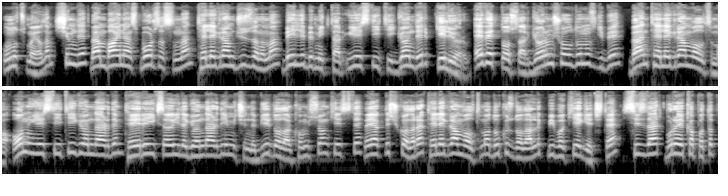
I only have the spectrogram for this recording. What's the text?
unutmayalım. Şimdi ben Binance borsasından Telegram cüzdanıma belli bir miktar USDT gönderip geliyorum. Evet dostlar görmüş olduğunuz gibi ben Telegram wallet'ıma 10 USDT gönderdim. TRX ağı ile gönderdiğim için de 1 dolar komisyon kesti ve yaklaşık olarak Telegram wallet'ıma 9 dolarlık bir bakiye geçti. Sizler burayı kapatıp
